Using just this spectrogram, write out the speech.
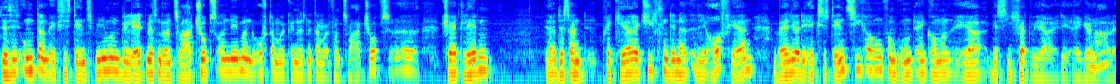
Das ist unter dem Existenzminimum. Die Leute müssen dann zwei Jobs annehmen. Oft einmal können sie nicht einmal von zwei Jobs äh, gescheit leben. Ja, das sind prekäre Geschichten, die, die aufhören, weil ja die Existenzsicherung vom Grundeinkommen her gesichert wäre, die regionale.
